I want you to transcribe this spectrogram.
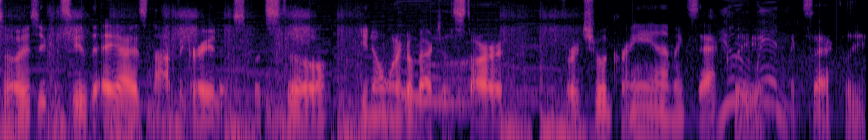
So as you can see, the AI is not the greatest, but still, you don't want to go back to the start. Virtual Graham, exactly, exactly.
